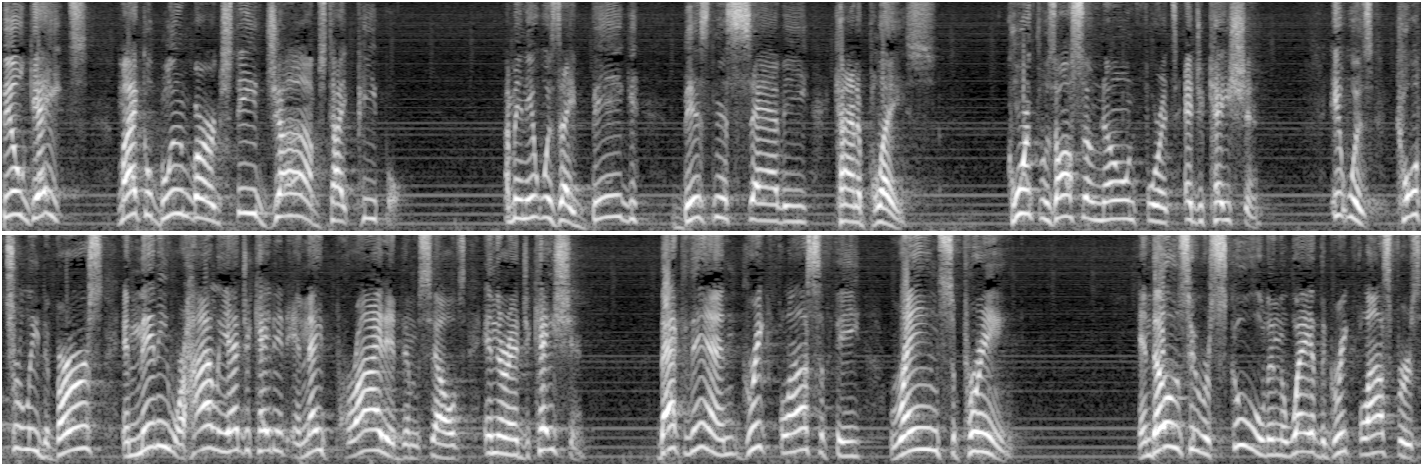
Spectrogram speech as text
Bill Gates, Michael Bloomberg, Steve Jobs type people. I mean, it was a big, business savvy kind of place. Corinth was also known for its education. It was culturally diverse, and many were highly educated, and they prided themselves in their education. Back then, Greek philosophy reigned supreme. And those who were schooled in the way of the Greek philosophers,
